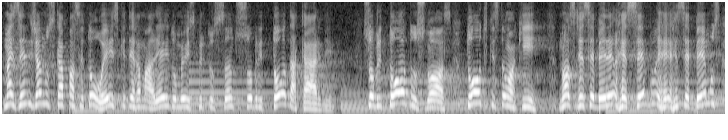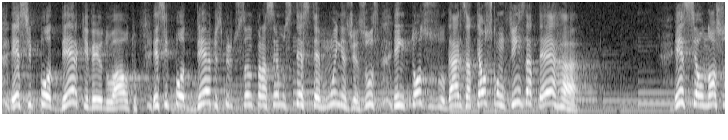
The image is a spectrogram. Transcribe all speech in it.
mas ele já nos capacitou, eis que derramarei do meu Espírito Santo sobre toda a carne, sobre todos nós, todos que estão aqui nós recebemos esse poder que veio do alto, esse poder do Espírito Santo para sermos testemunhas de Jesus em todos os lugares, até os confins da terra. Esse é o nosso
